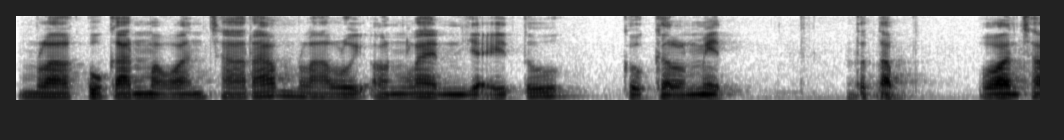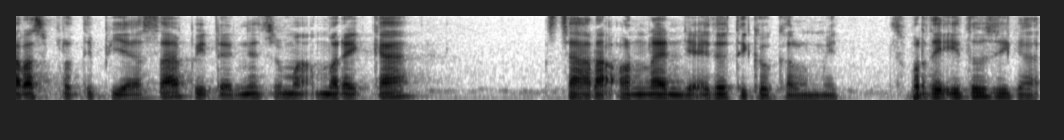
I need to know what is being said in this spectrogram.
melakukan wawancara melalui online yaitu Google Meet. Tetap wawancara seperti biasa, bedanya cuma mereka secara online yaitu di Google Meet. Seperti itu sih Kak.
